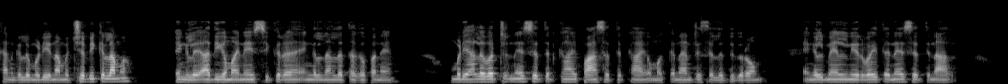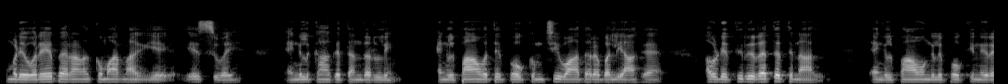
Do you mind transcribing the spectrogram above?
கண்களை முடிய நம்ம செபிக்கலாமா? எங்களை அதிகமாக நேசிக்கிற எங்கள் நல்ல தகப்பனே உம்முடைய அளவற்ற நேசத்திற்காய் பாசத்திற்காய் உமக்கு நன்றி செலுத்துகிறோம். எங்கள் மேல் நீர் வைத்த நேசத்தினால் உம்முடைய ஒரே பேரான குமாரனாகிய இயேசுவை எங்களுக்காக தந்தருளி எங்கள் பாவத்தை போக்கும் ஜீவாதார பலியாக அவருடைய திரு ரத்தத்தினால் எங்கள் பாவங்களை போக்கினிற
